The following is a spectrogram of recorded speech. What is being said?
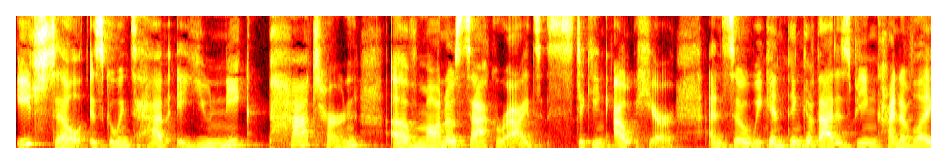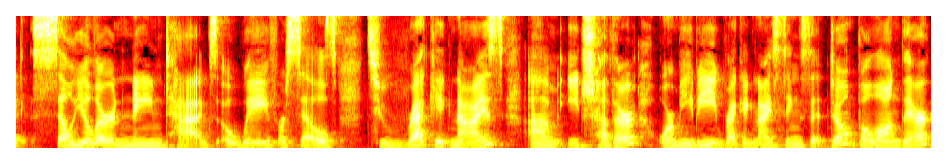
Each cell is going to have a unique pattern of monosaccharides sticking out here. And so we can think of that as being kind of like cellular name tags, a way for cells to recognize um, each other or maybe recognize things that don't belong there.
